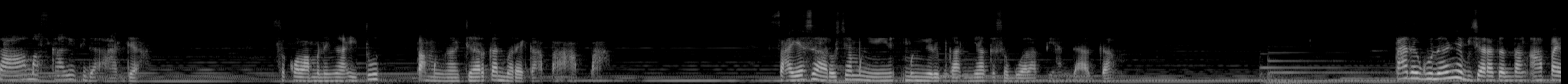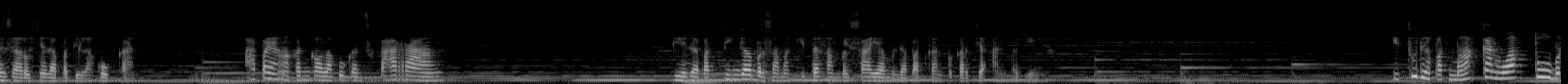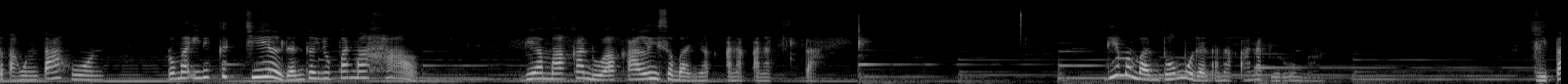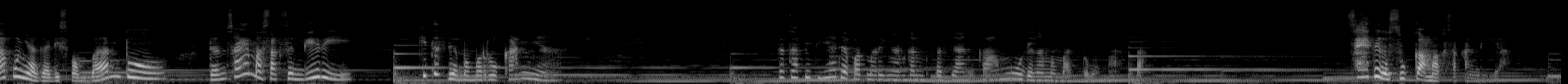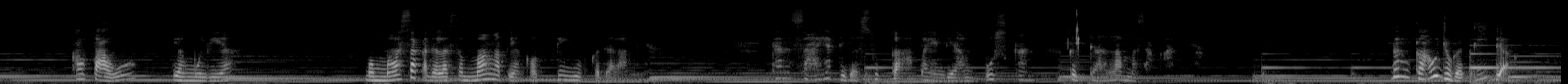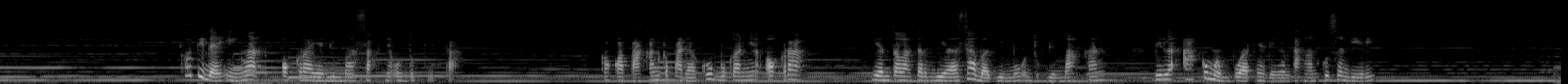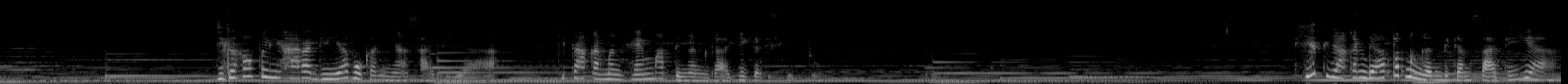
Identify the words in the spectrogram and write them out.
Sama sekali tidak ada. Sekolah menengah itu tak mengajarkan mereka apa-apa. Saya seharusnya mengirimkannya ke sebuah latihan dagang. Tak ada gunanya bicara tentang apa yang seharusnya dapat dilakukan. Apa yang akan kau lakukan sekarang? Dia dapat tinggal bersama kita sampai saya mendapatkan pekerjaan baginya. Itu dapat makan waktu bertahun-tahun Rumah ini kecil dan kehidupan mahal. Dia makan dua kali sebanyak anak-anak kita. Dia membantumu dan anak-anak di rumah. Kita punya gadis pembantu, dan saya masak sendiri. Kita tidak memerlukannya. Tetapi dia dapat meringankan pekerjaan kamu dengan membantu memasak. Saya tidak suka masakan dia. Kau tahu, yang mulia, Memasak adalah semangat yang kau tiup ke dalamnya. Dan saya tidak suka apa yang dihembuskan ke dalam masakannya. Dan kau juga tidak. Kau tidak ingat okra yang dimasaknya untuk kita. Kau katakan kepadaku bukannya okra yang telah terbiasa bagimu untuk dimakan bila aku membuatnya dengan tanganku sendiri Jika kau pelihara dia bukannya sadia, kita akan menghemat dengan gaji gadis itu. Dia tidak akan dapat menggantikan Sadia.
